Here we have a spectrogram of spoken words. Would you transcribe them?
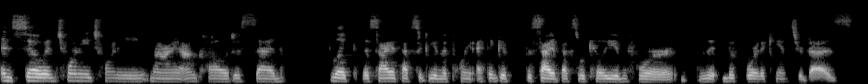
And so in 2020, my oncologist said, "Look, the side effects are getting the point. I think if the side effects will kill you before the, before the cancer does.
